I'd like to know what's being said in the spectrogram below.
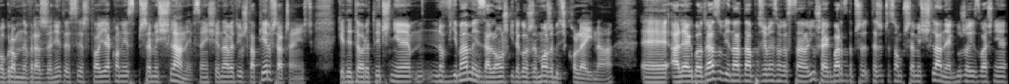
ogromne wrażenie, to jest też to, jak on jest przemyślany. W sensie nawet już ta pierwsza część, kiedy teoretycznie no, mamy zalążki tego, że może być kolejna, e, ale jakby od razu na, na poziomie samego scenariusza, jak bardzo te, te rzeczy są przemyślane, jak dużo jest właśnie,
